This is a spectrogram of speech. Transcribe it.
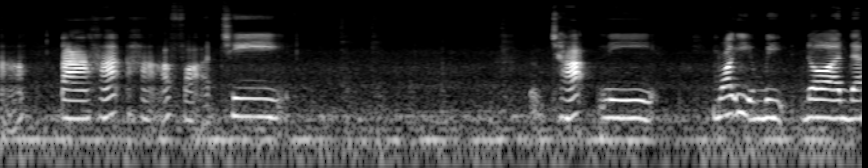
หาตาหะหาฝาชีชะนีวออีบิดอดา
